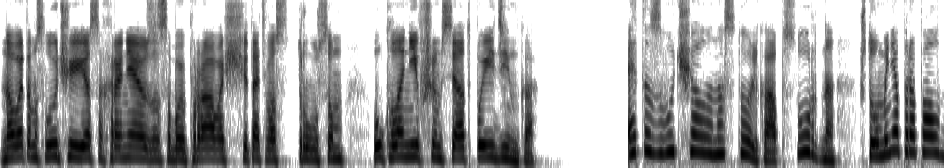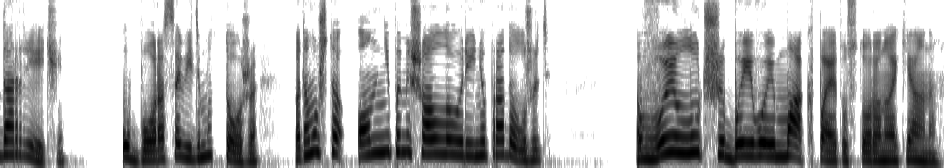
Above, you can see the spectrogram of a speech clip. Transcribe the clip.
но в этом случае я сохраняю за собой право считать вас трусом, уклонившимся от поединка». Это звучало настолько абсурдно, что у меня пропал дар речи. У Бороса, видимо, тоже — потому что он не помешал Лауриню продолжить. «Вы лучший боевой маг по эту сторону океана.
